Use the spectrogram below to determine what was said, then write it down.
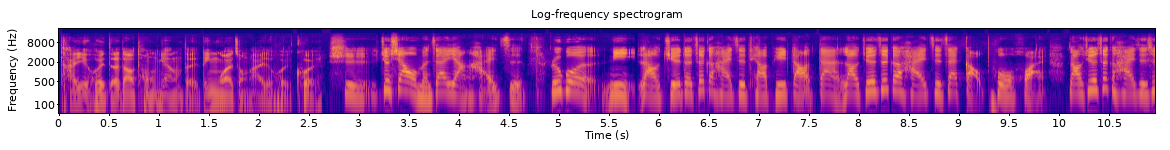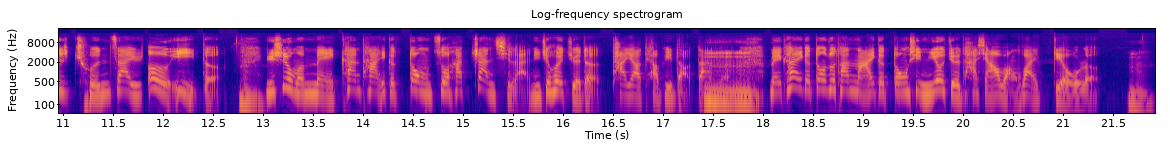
他也会得到同样的另外一种爱的回馈。是，就像我们在养孩子，如果你老觉得这个孩子调皮捣蛋，老觉得这个孩子在搞破坏，老觉得这个孩子是存在于恶意的，嗯，于是我们每看他一个动作，他站起来，你就会觉得他要调皮捣蛋了。嗯，每看一个动作，他拿一个东西，你又觉得他想要往外丢了。嗯，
